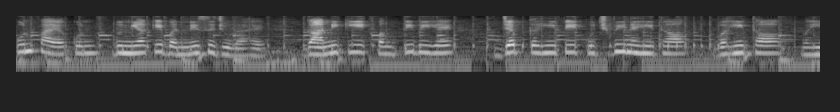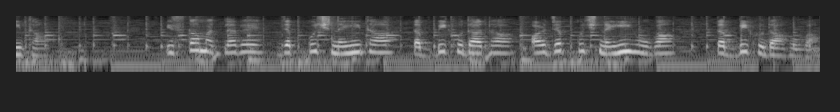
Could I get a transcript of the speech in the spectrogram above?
कुन फाया कुन दुनिया के बनने से जुड़ा है। गाने की एक पंक्ति भी है, जब कहीं पे कुछ भी नहीं था, वहीं था वहीं था। इसका मतलब है, जब कुछ नहीं था, तब भी खुदा था, और जब कुछ नहीं होगा, तब भी खुदा होगा।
